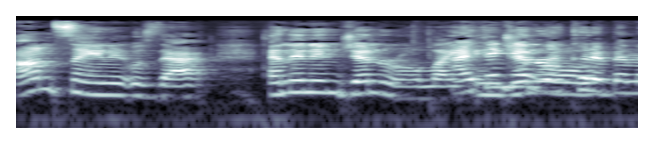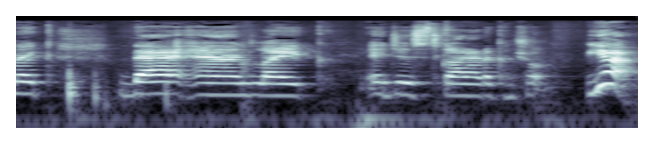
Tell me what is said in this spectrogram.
I'm saying it was that, and then in general, like I in think general, it could have been like that, and like it just got out of control. yeah,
